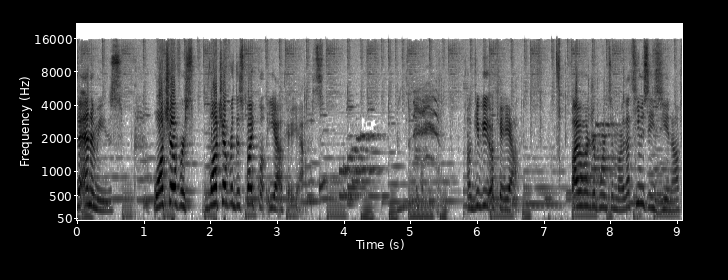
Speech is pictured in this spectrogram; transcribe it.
the enemies. Watch out for watch out for the spike. Yeah, okay, yeah. I'll give you okay, yeah. 500 points and more. That seems easy enough.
